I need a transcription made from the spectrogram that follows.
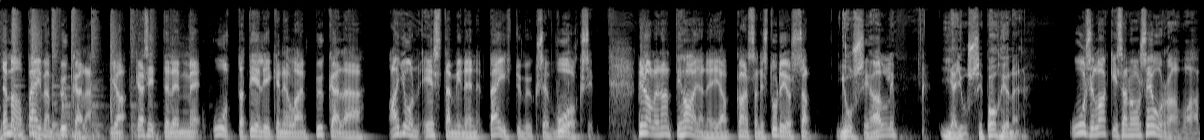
Tämä on päivän pykälä ja käsittelemme uutta tieliikennelain pykälää ajon estäminen päihtymyksen vuoksi. Minä olen Antti Haajanen ja kanssani studiossa Jussi Halli ja Jussi Pohjonen. Uusi laki sanoo seuraavaa.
